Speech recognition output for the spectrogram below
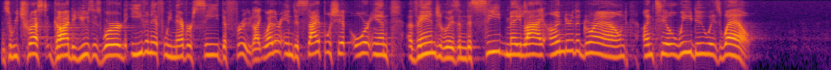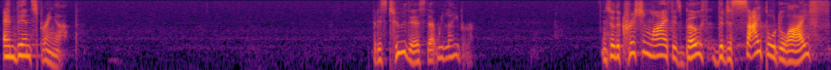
And so we trust God to use His word even if we never see the fruit. Like whether in discipleship or in evangelism, the seed may lie under the ground until we do as well and then spring up. But it's to this that we labor. And so the Christian life is both the discipled life,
